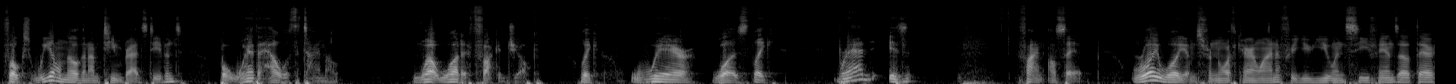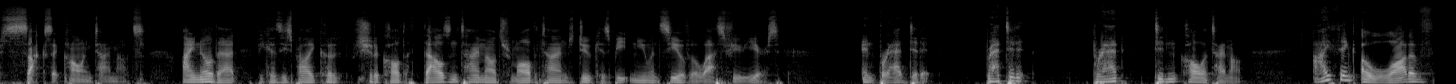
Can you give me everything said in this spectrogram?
folks, we all know that I'm Team Brad Stevens, but where the hell was the timeout? What what a fucking joke. Like, where was like Brad is fine, I'll say it. Roy Williams from North Carolina, for you UNC fans out there, sucks at calling timeouts. I know that because he's probably could should have called a thousand timeouts from all the times Duke has beaten UNC over the last few years. And Brad did it. Brad did it. Brad didn't call a timeout. I think a lot of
